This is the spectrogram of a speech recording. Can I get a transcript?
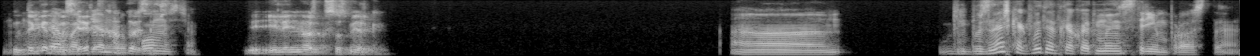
Ну, ты к этому серьезно полностью. Или немножко с усмешкой? Знаешь, как будто это какой-то мейнстрим просто.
